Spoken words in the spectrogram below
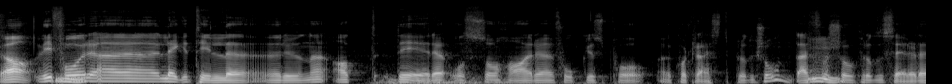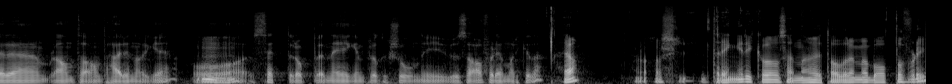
Ja, vi får uh, legge til, uh, Rune, at dere også har uh, fokus på kortreist produksjon. Derfor mm. så produserer dere bl.a. her i Norge og mm. setter opp en egen produksjon i USA for det markedet. Ja. Da trenger ikke å sende høyttalere med båt og fly.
